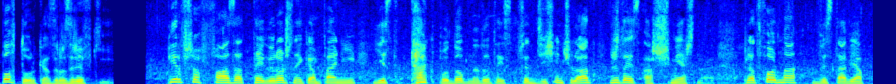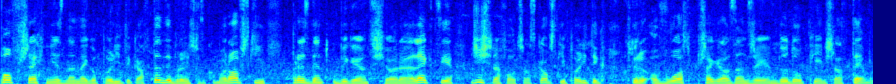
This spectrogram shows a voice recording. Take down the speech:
Powtórka z rozrywki. Pierwsza faza tegorocznej kampanii jest tak podobna do tej sprzed 10 lat, że to jest aż śmieszne. Platforma wystawia powszechnie znanego polityka. Wtedy Bronisław Komorowski, prezydent ubiegający się o reelekcję, dziś Rafał Trzaskowski, polityk, który o włos przegrał z Andrzejem Dudą 5 lat temu.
